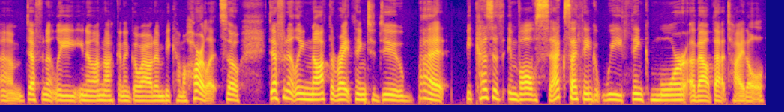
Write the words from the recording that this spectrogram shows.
um, definitely, you know, I'm not going to go out and become a harlot. So, definitely not the right thing to do. But because it involves sex, I think we think more about that title.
